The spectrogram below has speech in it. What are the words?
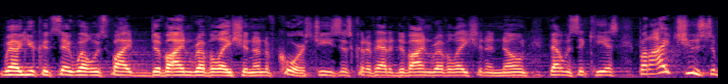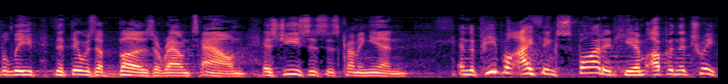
Well, you could say, well, it was by divine revelation. And of course, Jesus could have had a divine revelation and known that was Zacchaeus. But I choose to believe that there was a buzz around town as Jesus is coming in. And the people, I think, spotted him up in the tree.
